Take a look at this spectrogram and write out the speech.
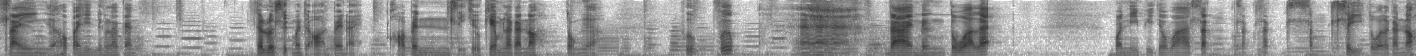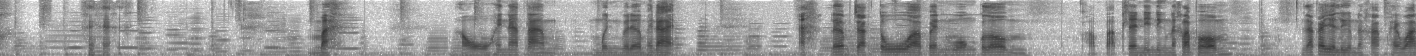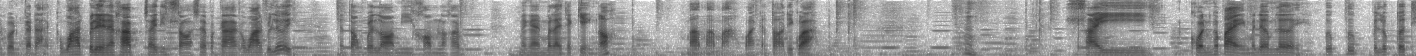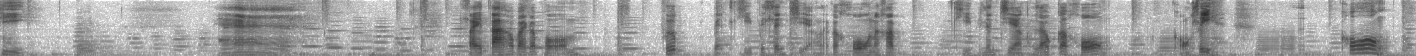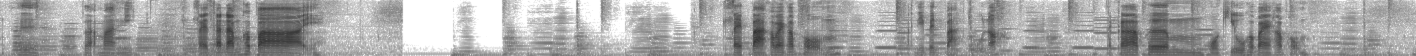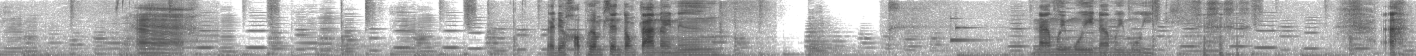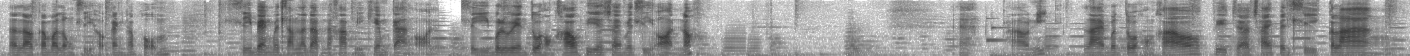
ใส่เหลือเข้าไปนิดนึงแล้วกัน แต่รู้สึกมันจะอ่อนไปหน่อย ขอเป็นสีเขียวเข้มแล้วกันเนาะตรงเนื้อฟึบฟึบอ่าได้หนึ่งตัวแล้ววันนี้พี่จะวาดสักสักสักสักสี่ตัวแล้วกันเนาะมา เอาให้หน้าตามึนกว่าเดิมให้ได้ เริ่มจากตัวเป็นวงกลม ขอปรับเส้นนิดนึงนะครับผม แล้วก็อย่าลืมนะครับใครวาดบนกระดาษก็วาดไปเลยนะครับ ใช้ดินสอใช้ปากกาก็วาดไปเลยไม่ต้องไปรอมีคอมแล้วครับ ไม่งั้นเมื่อไหร่จะเก่งเนาะ มามามาวาดกันต่อดีกว่า ใส่ขนเข้าไปเหมือนเดิมเลยปึ๊บปึ๊บเป็นรูปตัวที่ใส่ตาเข้าไปครับผมฟึบเป็นขีดเป็นเส้นเฉียงแล้วก็โค้งนะครับ ขีดเป็นเส้นเฉียงแล้วก็โค้งโค้งสิ โค้งเออประมาณนี้ ใส่ตาดำเข้าไป ใส่ปากเข้าไปครับผม อันนี้เป็นปากจูเนาะแล้วก็เพิ่มหัวคิ้วเข้าไปครับผมอ่าแล้วเดี๋ยวขอเพิ่มเส้นตรงตาหน่อยนึง น้ามุยมุยหน้ามุยมุยอะ แล้วเราก็มาลงสีเขากันครับผม สีแบ่งเป็นสามระดับนะครับ มีเข้มกลางอ่อน สีบริเวณตัวของเขาพี่จะใช้เป็นสีอ่อนเนาะอะคราวนี้ลายบนตัวของเขาพี่จะใช้เป็นสีกลาง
